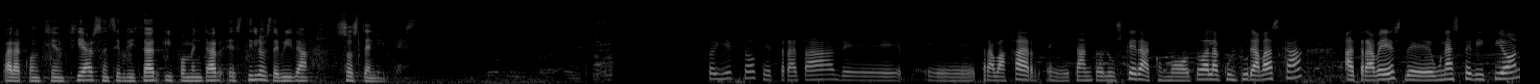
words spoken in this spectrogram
para concienciar, sensibilizar y fomentar estilos de vida sostenibles proyecto que trata de eh, trabajar eh, tanto el euskera como toda la cultura vasca a través de una expedición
